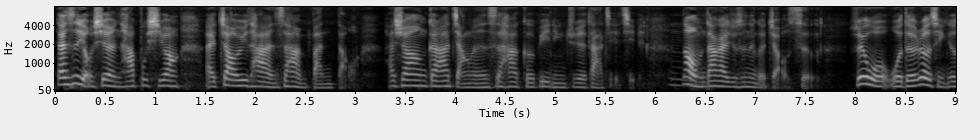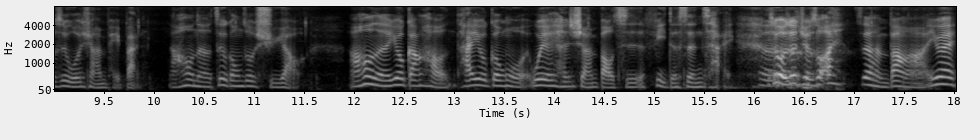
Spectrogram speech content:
但是有些人他不希望来教育他人，是他们班导，他希望跟他讲的人是他隔壁邻居的大姐姐。嗯，那我们大概就是那个角色。所以我我的热情就是我很喜欢陪伴，然后呢，这个工作需要。然后呢，又刚好他又跟我，我也很喜欢保持 fit 的身材，嗯、所以我就觉得说，哎，这很棒啊！因为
